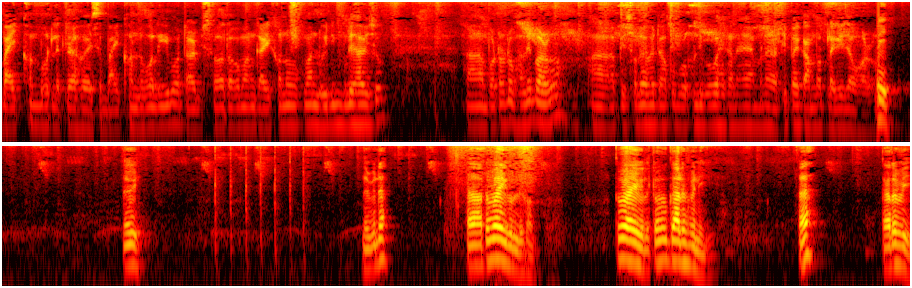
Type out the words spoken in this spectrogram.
বাইকখন বহুত লেতেৰা হৈ আছে। বাইকখন ধুব লাগিব তাৰপিছত অকণমান গাড়ীখনো অকণমান ধুই দিম বুলি ভাবিছোঁ। বতৰটো ভালেই বাৰু। পিছলৈ হয়তো আকৌ বৰষুণ দিব সেইকাৰণে মানে ৰাতিপুৱাই কামত লাগি যাওঁ আৰু। যাবি না তই আহি গ'ল দেখোন। তই আহি গ'লি তই গা ধুবি নেকি? হে? গা ধুবি?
